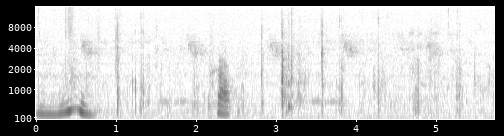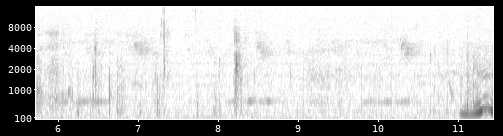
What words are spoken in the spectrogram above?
อืมครับอืม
